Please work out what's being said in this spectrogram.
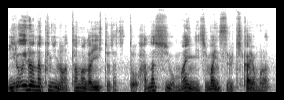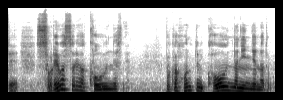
いろいろな国の頭がいい人たちと話を毎日毎日する機会をもらってそれはそれは幸運ですね。僕は本当に幸運な人間だと思う。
